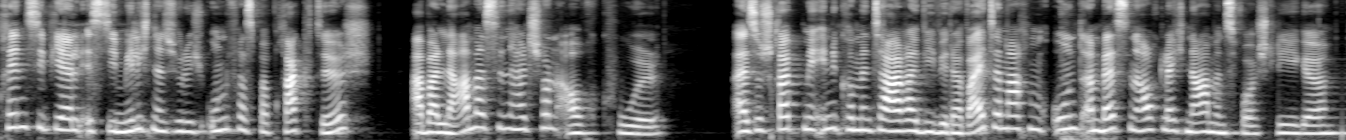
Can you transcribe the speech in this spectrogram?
Prinzipiell ist die Milch natürlich unfassbar praktisch, aber Lamas sind halt schon auch cool. Also schreibt mir in die Kommentare, wie wir da weitermachen und am besten auch gleich Namensvorschläge.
